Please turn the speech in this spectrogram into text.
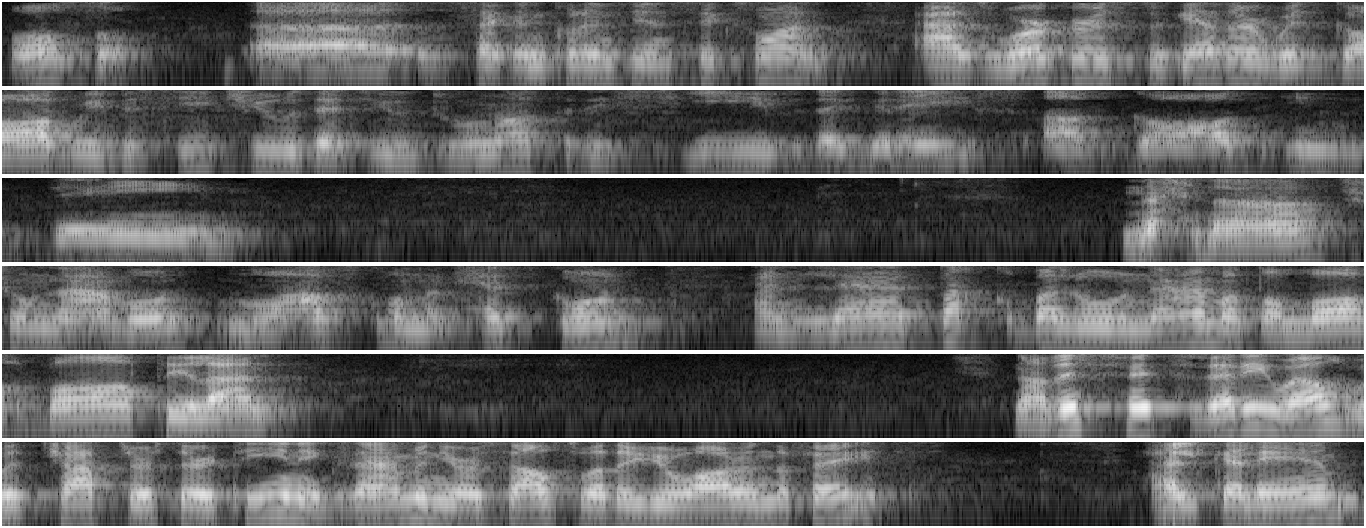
Also, uh, 2 Corinthians 6.1 As workers together with God, we beseech you that you do not receive the grace of God in vain. نحن شو بنعمل؟ نوعظكم بنحثكم أن لا تقبلوا نعمة الله باطلا. Now this fits very well with chapter 13. Examine yourselves whether you are in the faith. هالكلام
